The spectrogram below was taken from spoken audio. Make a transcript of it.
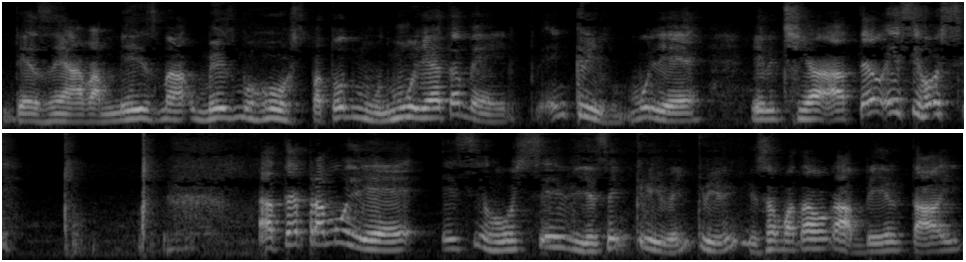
desenhava a mesma, o mesmo rosto para todo mundo. Mulher também, é incrível. Mulher, ele tinha até esse rosto. Até pra mulher, esse rosto servia. Isso é incrível, é incrível. Ele só botava o cabelo e tal e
